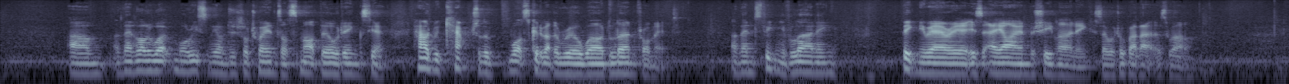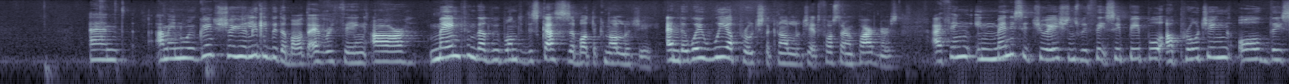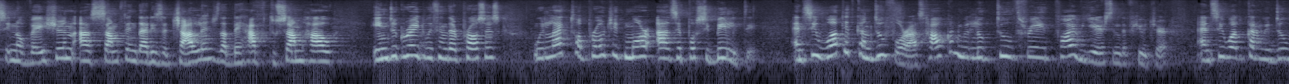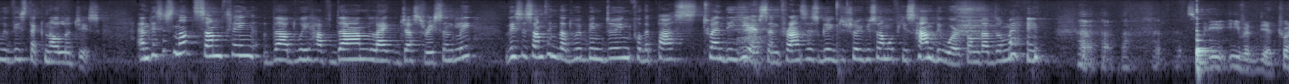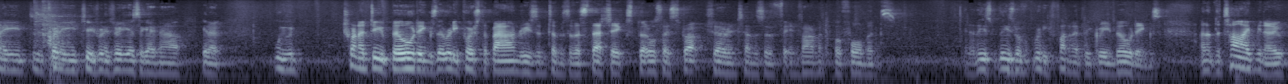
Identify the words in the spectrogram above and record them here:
Um, and then a lot of work more recently on digital twins, on smart buildings. Yeah, how do we capture the, what's good about the real world, learn from it? And then speaking of learning, big new area is AI and machine learning. So we'll talk about that as well. And I mean, we're going to show you a little bit about everything. Our main thing that we want to discuss is about technology and the way we approach technology at Foster and Partners. I think in many situations we see people approaching all this innovation as something that is a challenge that they have to somehow integrate within their process, we like to approach it more as a possibility and see what it can do for us. How can we look two, three, five years in the future and see what can we do with these technologies? And this is not something that we have done like just recently. This is something that we've been doing for the past 20 years, and Francis is going to show you some of his handiwork on that domain. so even you know, 20, 22, 23 years ago now, you know, we were trying to do buildings that really push the boundaries in terms of aesthetics, but also structure in terms of environmental performance. You know, these, these were really fundamentally green buildings. And at the time, you know,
